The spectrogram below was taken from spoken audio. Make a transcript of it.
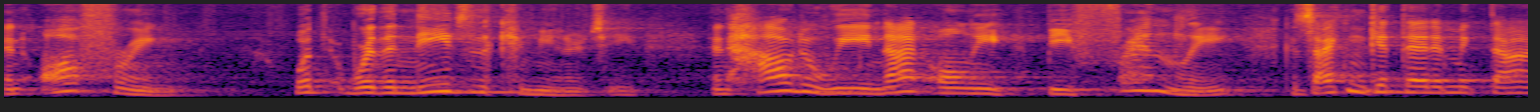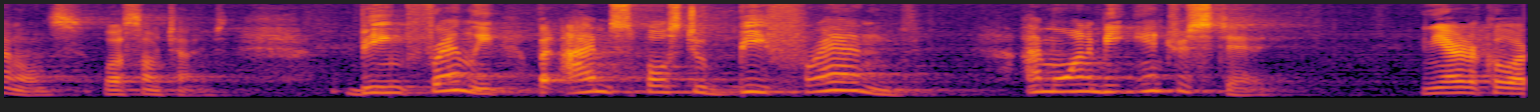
and offering what were the needs of the community and how do we not only be friendly, because I can get that at McDonald's, well, sometimes, being friendly, but I'm supposed to befriend. I want to be interested. In the article I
